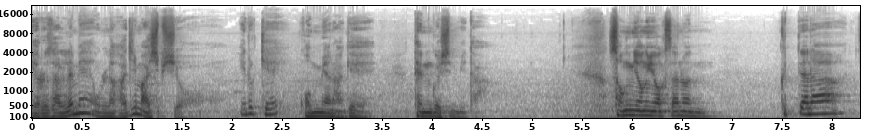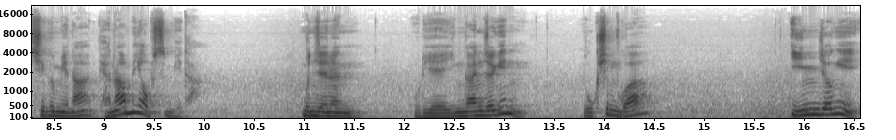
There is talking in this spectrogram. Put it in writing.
예루살렘에 올라가지 마십시오. 이렇게 권면하게 된 것입니다. 성령의 역사는 그때나 지금이나 변함이 없습니다. 문제는 우리의 인간적인 욕심과 인정이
